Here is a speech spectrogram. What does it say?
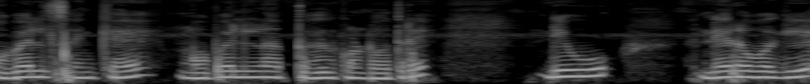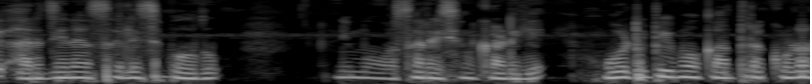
ಮೊಬೈಲ್ ಸಂಖ್ಯೆ ಮೊಬೈಲ್ನ ತೆಗೆದುಕೊಂಡು ಹೋದರೆ ನೀವು ನೇರವಾಗಿ ಅರ್ಜಿನ ಸಲ್ಲಿಸಬಹುದು. ನಿಮ್ಮ ಹೊಸ ರೇಷನ್ ಕಾರ್ಡ್ಗೆ. ಓ ಟಿ ಪಿ ಮುಖಾಂತರ ಕೂಡ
